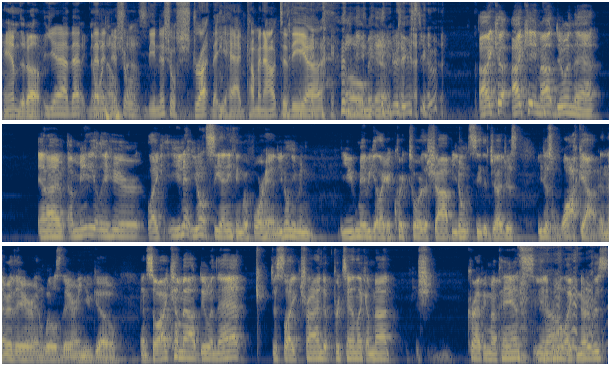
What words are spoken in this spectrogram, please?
hammed it up. Yeah, that Like no that initial the initial strut that you had coming out to the uh, Oh, man. introduced you. I, ca- I came out doing that, and I immediately hear like you know, you don't see anything beforehand. You don't even you maybe get like a quick tour of the shop. You don't see the judges. You just walk out, and they're there, and Wil's there, and you go. And so I come out doing that, just like trying to pretend like I'm not sh- crapping my pants, you know, like nervous.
